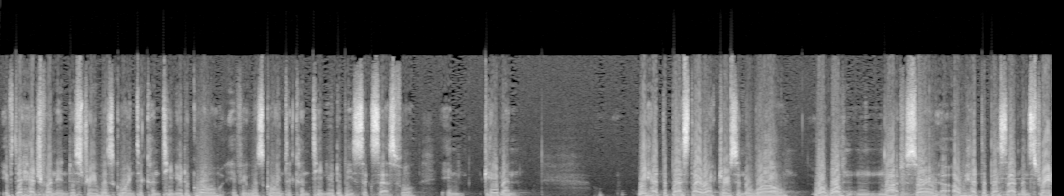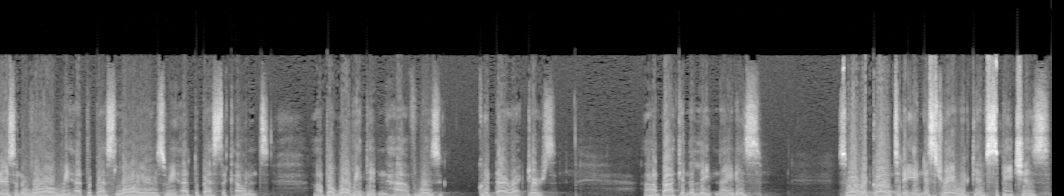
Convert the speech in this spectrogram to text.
if the hedge fund industry was going to continue to grow, if it was going to continue to be successful in Cayman we had the best directors in the world. Well, well not, sorry, uh, we had the best administrators in the world. We had the best lawyers. We had the best accountants. Uh, but what we didn't have was good directors uh, back in the late 90s. So I would go out to the industry, I would give speeches,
